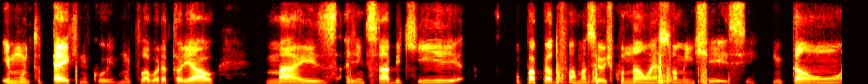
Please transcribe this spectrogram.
e muito técnico, e muito laboratorial, mas a gente sabe que o papel do farmacêutico não é somente esse. Então,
